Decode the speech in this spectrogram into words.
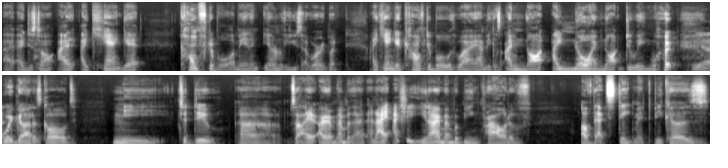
I, I just don't, I, I can't get comfortable. I mean, I don't know if you use that word, but I can't get comfortable with where I am because I'm not, I know I'm not doing what, Yeah. what God has called me to do. Uh, so I, I remember that. And I actually, you know, I remember being proud of, of that statement because,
